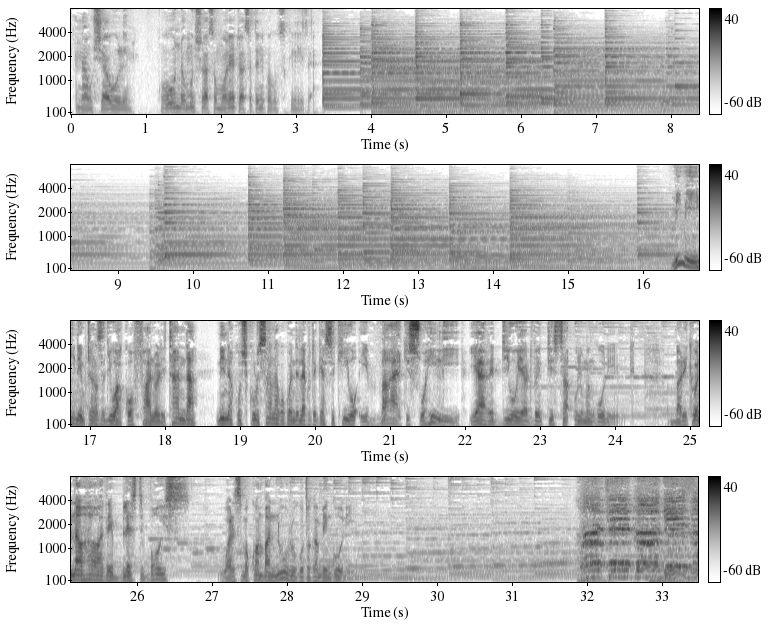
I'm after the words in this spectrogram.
na ushauri. Huu ndo mwisho wa somo letu. Asanteni kwa kusikiliza mimi ni mtangazaji wako fanuel tanda ninakushukuru sana kwa kuendelea kutegea sikio idhaa ya kiswahili ya redio ya adventista ulimwenguni. Barikiwa nao hawa the blessed voice wanasema kwamba nuru kutoka mbinguni. Katika giza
